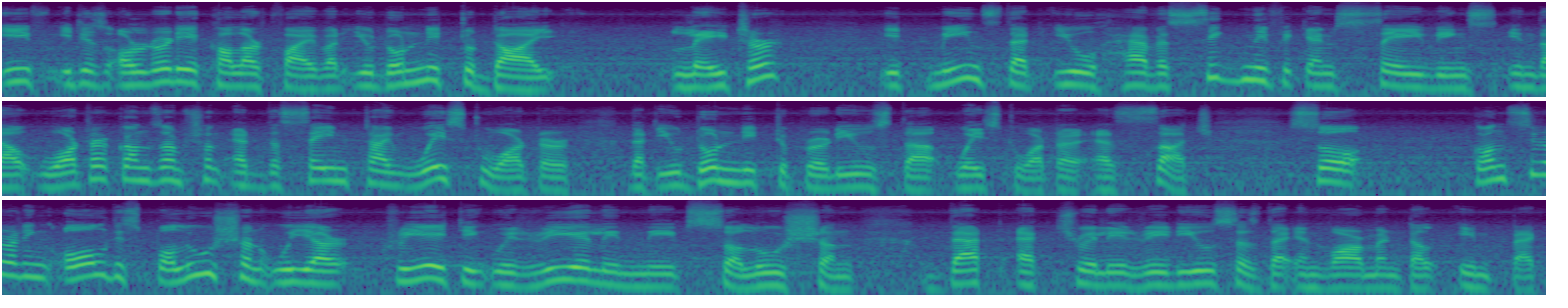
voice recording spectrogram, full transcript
If it is already a colored fiber, you don't need to dye later. It means that you have a significant savings in the water consumption at the same time wastewater that you don't need to produce the wastewater as such. So considering all this pollution we are creating we really need solution that actually reduces the environmental impact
